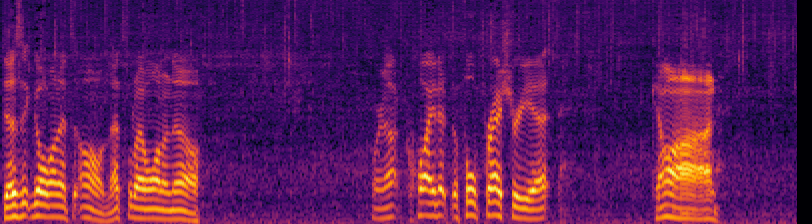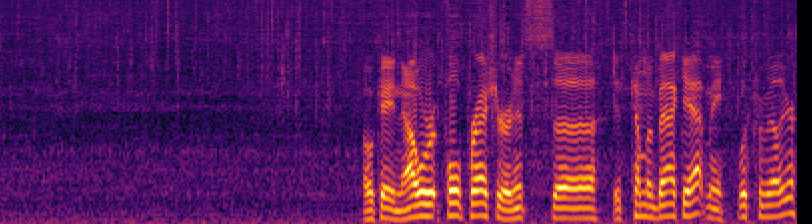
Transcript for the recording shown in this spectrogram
Does it go on its own? That's what I want to know. We're not quite at the full pressure yet. Come on. Okay, now we're at full pressure and it's uh, it's coming back at me. Look familiar? And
